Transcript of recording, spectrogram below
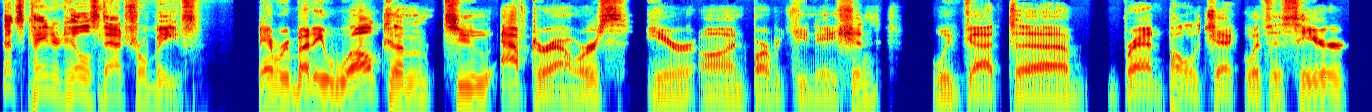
That's Painted Hills Natural Beef. Hey, everybody, welcome to After Hours here on Barbecue Nation. We've got uh, Brad Polachek with us here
